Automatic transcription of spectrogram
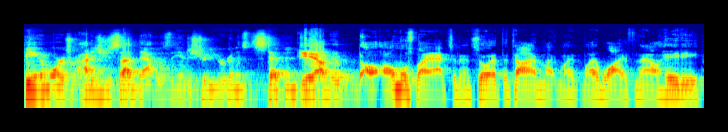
being a mortgage? How did you decide that was the industry you were going to step into? Yeah, almost by accident. So at the time, my, my, my wife, now Haiti,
